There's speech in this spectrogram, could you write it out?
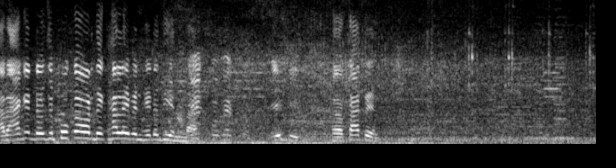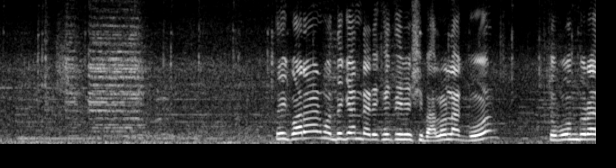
আর আগেরটা ওই যে পোকা ওর দিয়ে খালাইবেন, সেটা দিয়েন না। কাটেন। তো এই গরমের মধ্যে গ্যান্ডারে খাইতে বেশি ভালো লাগবো। তো বন্ধুরা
